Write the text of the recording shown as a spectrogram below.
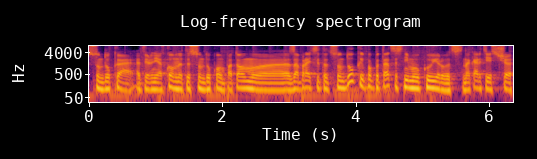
сундука, от, вернее, от комнаты с сундуком, потом э, забрать этот сундук и попытаться с ним эвакуироваться. На карте есть еще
